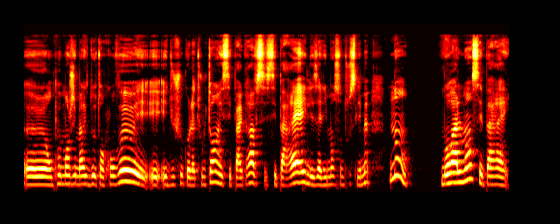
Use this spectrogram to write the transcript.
euh, on peut manger max d'autant qu'on veut et, du chocolat tout le temps et c'est pas grave, c'est pareil, les aliments sont tous les mêmes. Non, moralement c'est pareil.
